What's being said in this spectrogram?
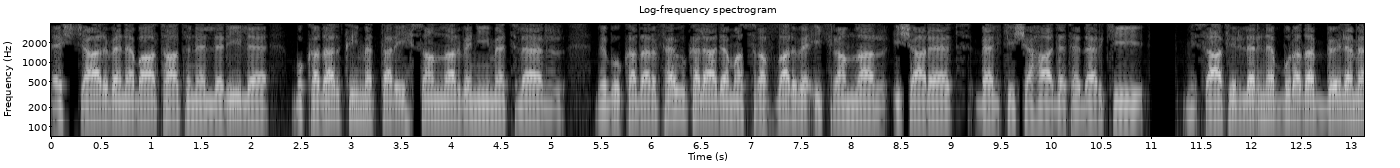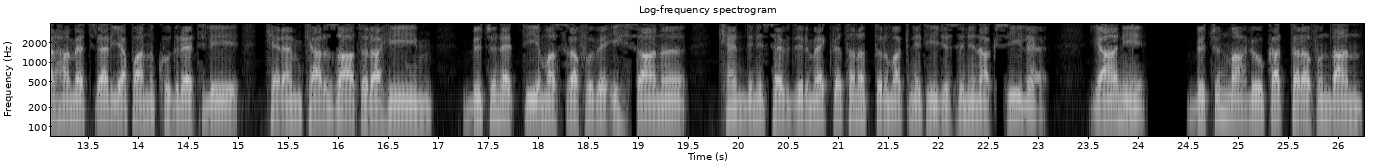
eşcar ve nebatatın elleriyle bu kadar kıymetler ihsanlar ve nimetler ve bu kadar fevkalade masraflar ve ikramlar işaret belki şehadet eder ki misafirlerine burada böyle merhametler yapan kudretli, keremkar zat-ı rahim, bütün ettiği masrafı ve ihsanı, kendini sevdirmek ve tanıttırmak neticesinin aksiyle, yani, bütün mahlukat tarafından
